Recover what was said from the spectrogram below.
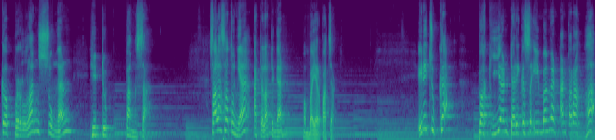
keberlangsungan hidup bangsa. Salah satunya adalah dengan membayar pajak. Ini juga bagian dari keseimbangan antara hak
